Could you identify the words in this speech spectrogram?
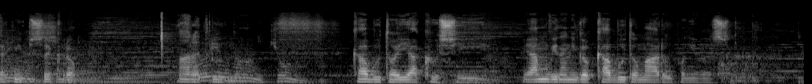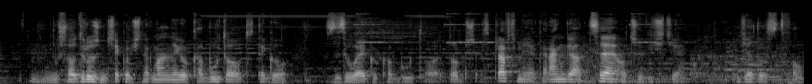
Jak mi przykro. No, ale trudno. Kabuto Yakushi. Ja mówię na niego Kabuto Maru, ponieważ muszę odróżnić jakoś normalnego Kabuto od tego złego Kabuto. Dobrze, sprawdźmy jaka ranga. C oczywiście, dziadostwo.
